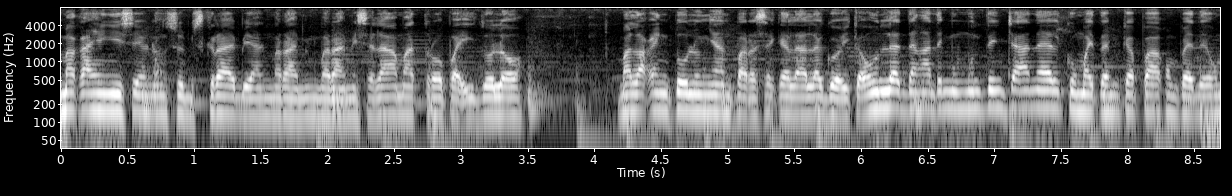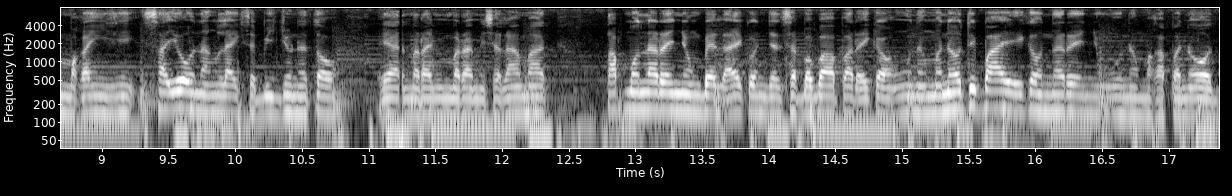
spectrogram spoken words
makahingi sa iyo ng subscribe yan. Maraming maraming salamat, tropa idolo. Malaking tulong yan para sa kalalago. Ikaunlad ng ating mumuntin channel. Kung may time ka pa, kung pwede akong makahingi sa'yo ng like sa video na to. Ayan, maraming maraming salamat. Tap mo na rin yung bell icon dyan sa baba para ikaw ang unang manotify. Ikaw na rin yung unang makapanood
